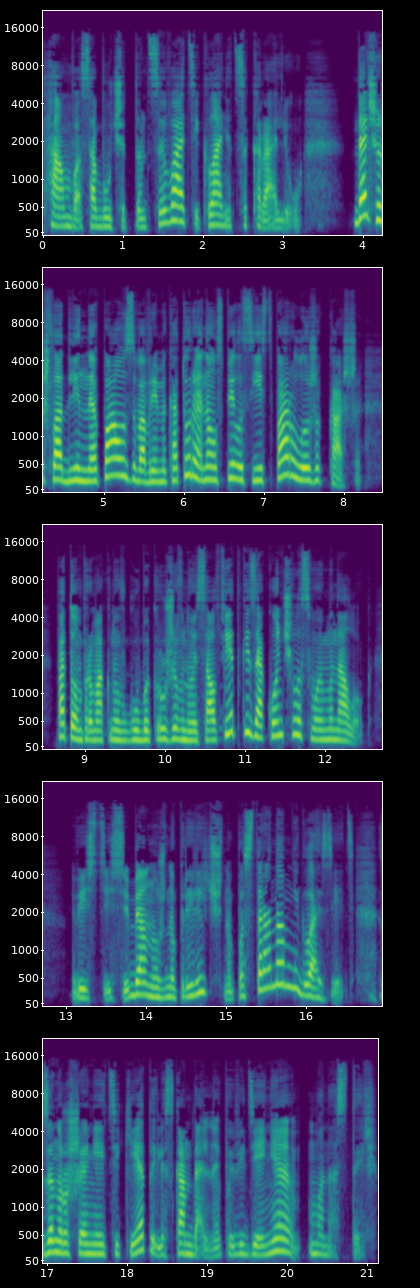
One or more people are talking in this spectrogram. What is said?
Там вас обучат танцевать и кланяться королю». Дальше шла длинная пауза, во время которой она успела съесть пару ложек каши. Потом, промокнув губы кружевной салфеткой, закончила свой монолог. Вести себя нужно прилично, по сторонам не глазеть. За нарушение этикета или скандальное поведение — монастырь.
